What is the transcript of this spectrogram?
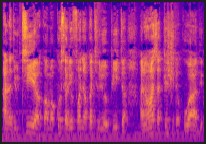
Anajutia kwa makosa aliyofanya wakati uliopita anawaza kesho itakuwaje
